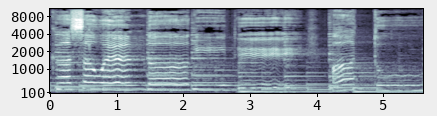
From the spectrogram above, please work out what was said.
kasawen dagiti patun.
